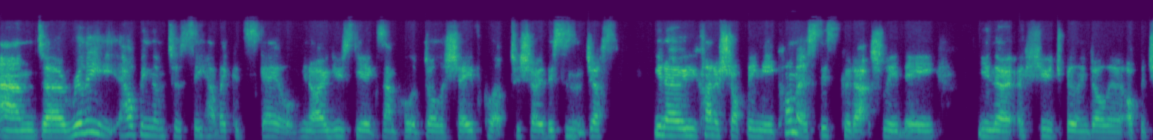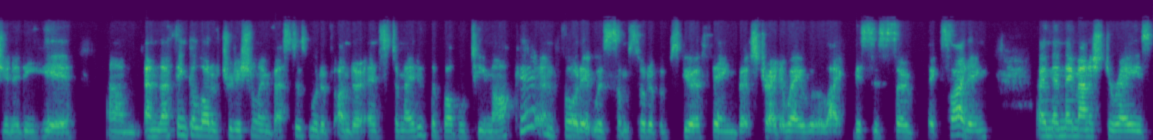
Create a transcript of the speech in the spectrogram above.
and uh, really helping them to see how they could scale. You know, I used the example of Dollar Shave Club to show this isn't just, you know, you kind of shopping e-commerce. This could actually be, you know, a huge billion dollar opportunity here. Um, and I think a lot of traditional investors would have underestimated the bubble tea market and thought it was some sort of obscure thing. But straight away, we were like, this is so exciting. And then they managed to raise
